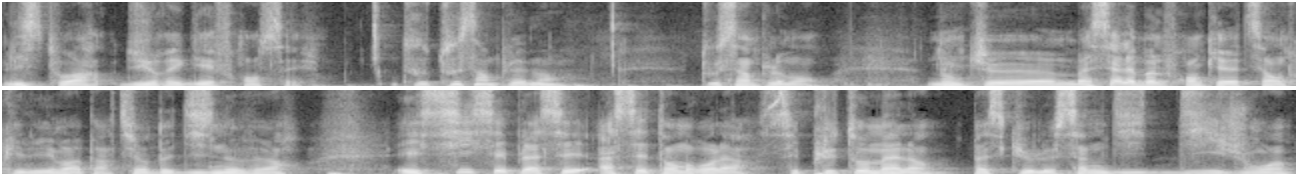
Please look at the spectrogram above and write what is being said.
l'histoire du reggae français. Tout, tout simplement. Tout simplement. Donc euh, bah, c'est à la bonne franquette, c'est en prix libre à partir de 19h. Et si c'est placé à cet endroit-là, c'est plutôt malin parce que le samedi 10 juin,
